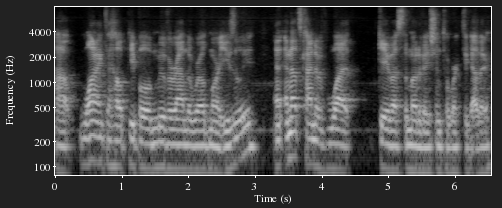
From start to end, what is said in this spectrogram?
uh, wanting to help people move around the world more easily, and, and that's kind of what gave us the motivation to work together.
